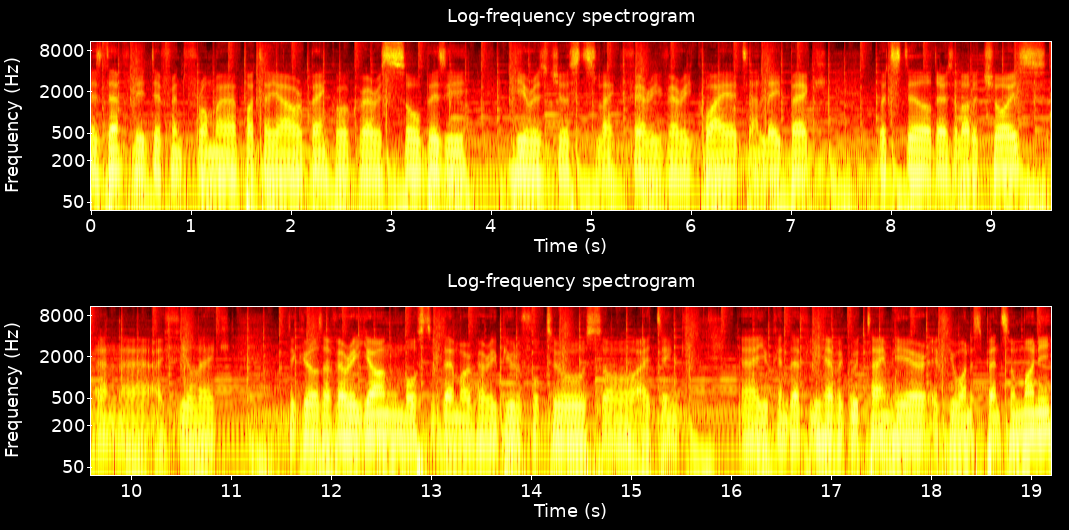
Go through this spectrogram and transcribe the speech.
It's definitely different from uh, Pattaya or Bangkok, where it's so busy. Here is just like very very quiet and laid back, but still there's a lot of choice, and uh, I feel like the girls are very young. Most of them are very beautiful too. So I think uh, you can definitely have a good time here if you want to spend some money.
